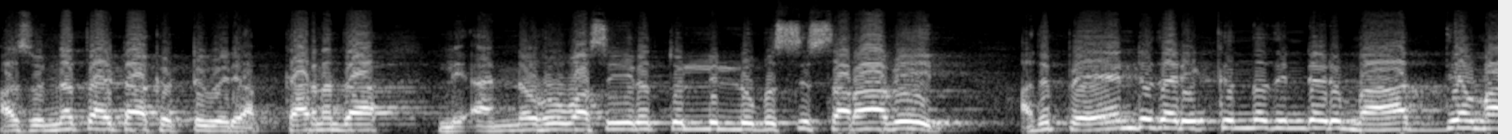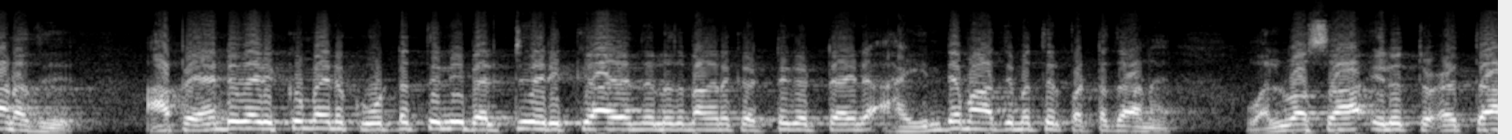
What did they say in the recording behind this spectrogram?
അത് സുന്നത്തായിട്ട് ആ കെട്ട് വരിക. കാരണം എന്താ? അന്നഹു അത് പാന്റ് ധരിക്കുന്നതിന്റെ ഒരു മാധ്യമമാണത് ആ പാന്റ് ധരിക്കുമ്പോൾ അതിന്റെ കൂട്ടത്തിൽ ഈ ബെൽറ്റ് ധരിക്കുക എന്നുള്ളതും അങ്ങനെ കെട്ട് കെട്ട് അതിന്റെ മാധ്യമത്തിൽ പെട്ടതാണ് വൽവസാഇലു തുഅത്താ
